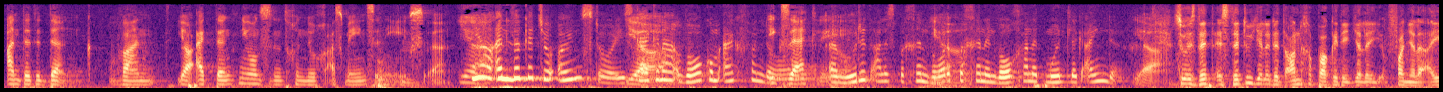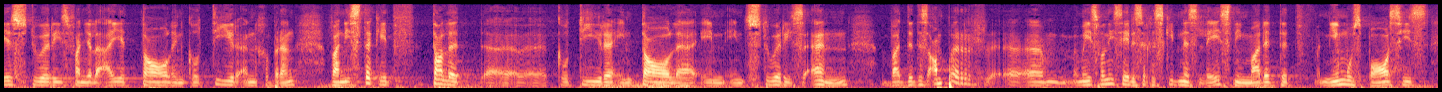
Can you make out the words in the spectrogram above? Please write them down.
aan dit te dink want ja, ek dink nie ons doen genoeg as mense nie. So. Ja, yeah. and look at your own stories. Ja. Kyk na waar kom ek vandaan? Exactly. Um, hoe dit alles begin, waar Ja. dit begin en waar gaan dit moontlik eindig? Ja. So is dit is dit hoe julle dit aangepak het, het julle van julle eie stories, van julle eie taal en kultuur ingebring, want die stuk het talle uh, kulture en tale en en stories in wat dit is amper uh, um, mense wil nie sê dis 'n geskiedenisles nie, maar dit dit neem ons basies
